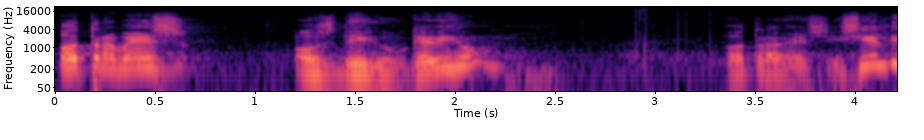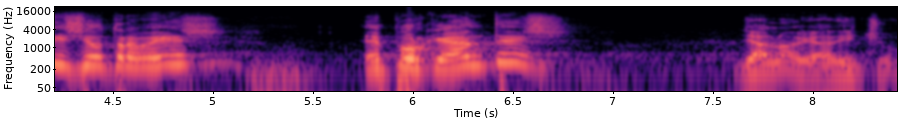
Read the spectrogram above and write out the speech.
Otra vez os digo, ¿qué dijo? Otra vez. Y si él dice otra vez, es porque antes ya lo había dicho.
